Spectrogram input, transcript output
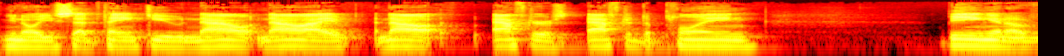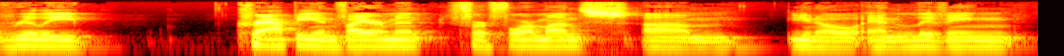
you know, you said thank you. Now, now I now after after deploying, being in a really crappy environment for four months, um, you know, and living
